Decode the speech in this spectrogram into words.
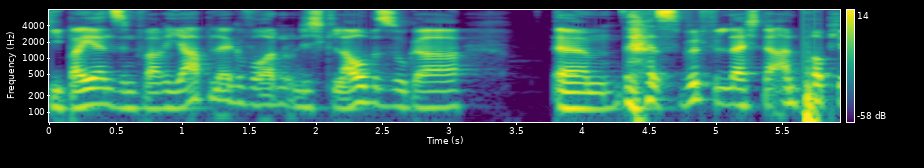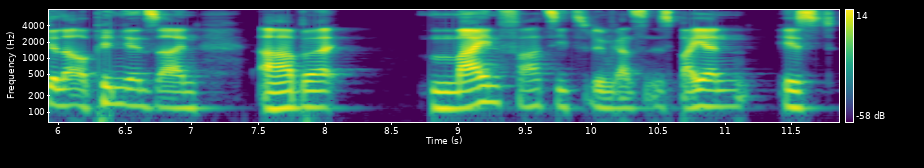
die Bayern sind variabler geworden und ich glaube sogar, ähm, das wird vielleicht eine unpopular Opinion sein, aber mein Fazit zu dem Ganzen ist, Bayern ist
